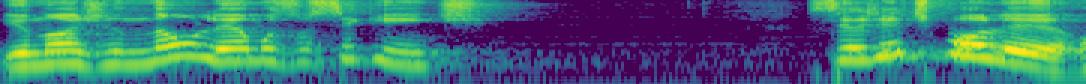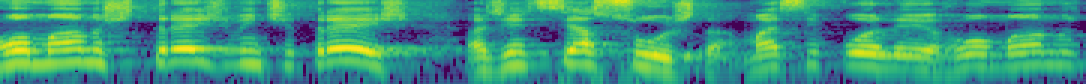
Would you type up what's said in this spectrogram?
e nós não lemos o seguinte. Se a gente for ler Romanos 3, 23, a gente se assusta. Mas se for ler Romanos,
